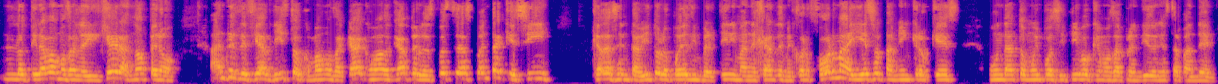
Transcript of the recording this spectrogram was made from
lo tirábamos a la ligera, ¿no? Pero antes decías, listo, comamos acá, comamos acá, pero después te das cuenta que sí, cada centavito lo puedes invertir y manejar de mejor forma y eso también creo que es un dato muy positivo que hemos aprendido en esta pandemia.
